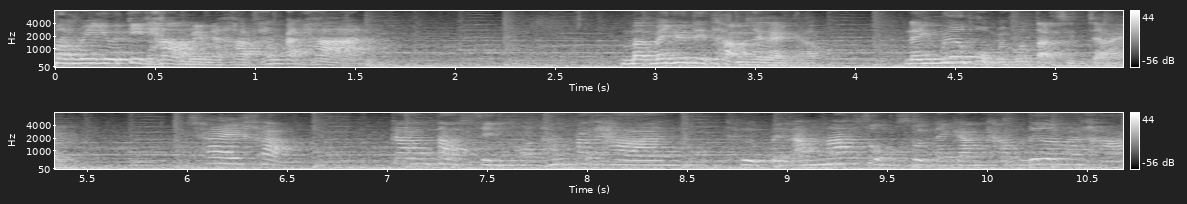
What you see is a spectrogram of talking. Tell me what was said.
มันไม่ยุติธรรมเลยนะครับ ท่านประธาน มันไม่ยุติธรรมยังไงครับ ในเมื่อผมเป็นคนตัดสินใจ ใช่ค่ะ การตัดสินของท่านประธาน ถือเป็นอำนาจสูงสุดในการคัดเลือกนะคะ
